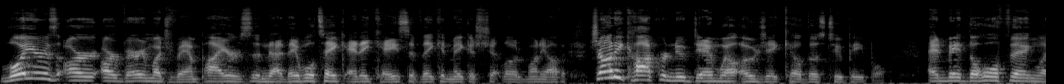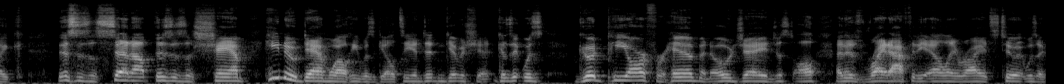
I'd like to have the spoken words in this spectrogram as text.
lawyers are are very much vampires in that they will take any case if they can make a shitload of money off it. Johnnie Cochran knew damn well OJ killed those two people and made the whole thing like this is a setup, this is a sham. He knew damn well he was guilty and didn't give a shit because it was good PR for him and OJ and just all. And it was right after the LA riots too. It was a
